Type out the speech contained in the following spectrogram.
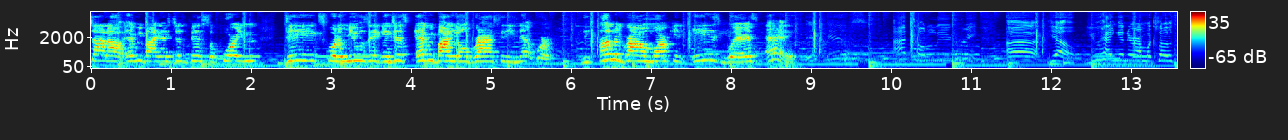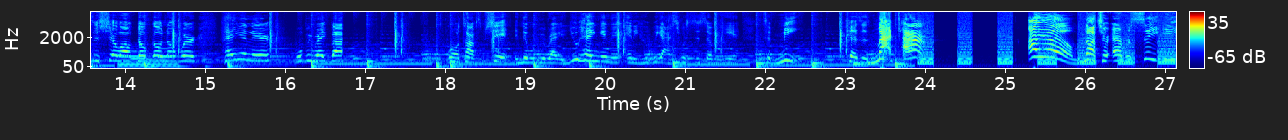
shout out everybody that's just been supporting Diggs for the music and just everybody on Grind City Network. The underground market is where it's at. It is. I totally agree. Uh, yo, you hang in there. I'm gonna close this show out. Don't go nowhere. Hang in there. We'll be right back. We're gonna talk some shit, and then we'll be right. You hang in there. Anywho, we gotta switch this over here to me, cause it's my turn. I am not your ever CEO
